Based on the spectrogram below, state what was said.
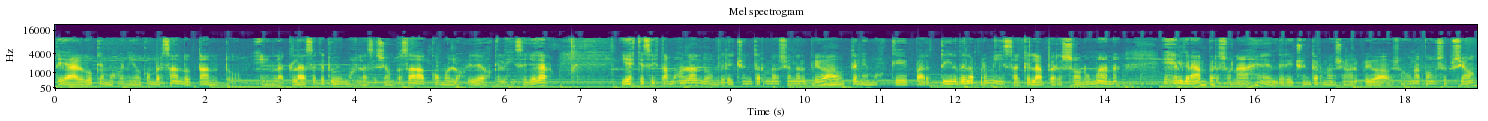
de algo que hemos venido conversando tanto en la clase que tuvimos en la sesión pasada como en los videos que les hice llegar. Y es que si estamos hablando de un derecho internacional privado, tenemos que partir de la premisa que la persona humana es el gran personaje del derecho internacional privado. Eso es una concepción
